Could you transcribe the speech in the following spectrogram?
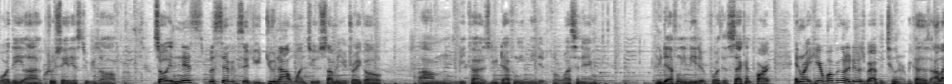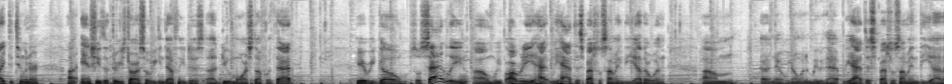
for the uh, Crusaders to resolve. So in this specific situation, you do not want to summon your Draco um, because you definitely need it for what's the name? You definitely need it for the second part. And right here what we're going to do is grab the tuner because i like the tuner uh, and she's a three star so we can definitely just uh, do more stuff with that. Here we go. So sadly um, we've already had we had to special summon the other one. Um, uh, no we don't want to move that. We had to special summon the uh,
